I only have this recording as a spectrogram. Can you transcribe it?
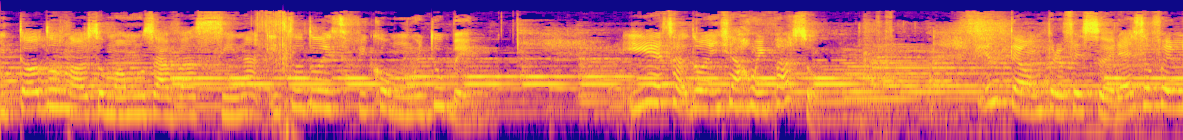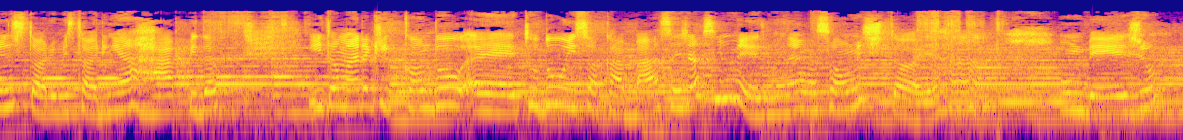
e todos nós tomamos a vacina e tudo isso ficou muito bem. E essa doença ruim passou. Então, professor, essa foi minha história, uma historinha rápida. E tomara que quando é, tudo isso acabar, seja assim mesmo, né? Só uma história. um beijo.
